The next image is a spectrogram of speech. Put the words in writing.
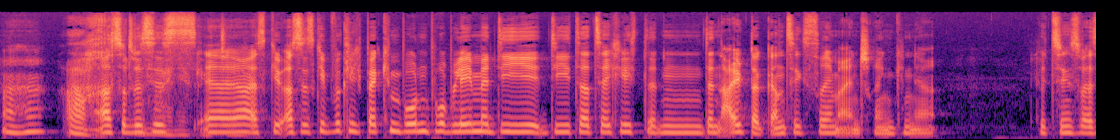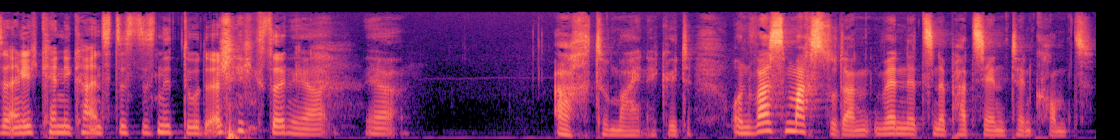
Ach, Also das ist, äh, ja, es gibt, also es gibt wirklich Beckenbodenprobleme, die, die tatsächlich den, den Alltag ganz extrem einschränken, ja. Beziehungsweise eigentlich kenne ich keins, das das nicht tut, ehrlich gesagt. Ja, ja. Ach du meine Güte. Und was machst du dann, wenn jetzt eine Patientin kommt?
